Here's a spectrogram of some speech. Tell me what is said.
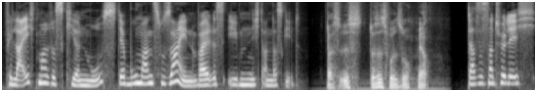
vielleicht mal riskieren muss, der Buhmann zu sein, weil es eben nicht anders geht. Das ist, das ist wohl so, ja. Das ist natürlich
